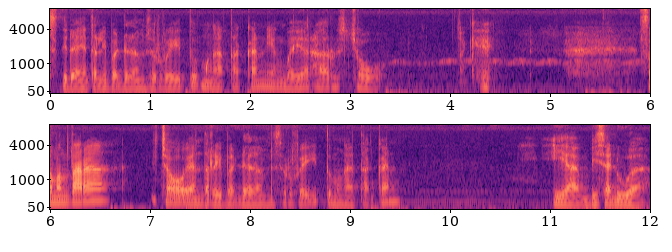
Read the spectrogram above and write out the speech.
setidaknya terlibat dalam survei itu mengatakan yang bayar harus cowok. Oke. Sementara cowok yang terlibat dalam survei itu mengatakan iya bisa dua.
